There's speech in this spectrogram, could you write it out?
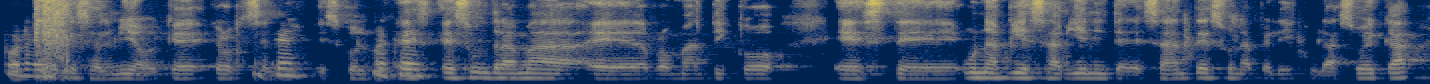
por ahí. Creo que es el mío, creo que es el mío, disculpe. Es, un drama eh, romántico, este, una pieza bien interesante, es una película sueca.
